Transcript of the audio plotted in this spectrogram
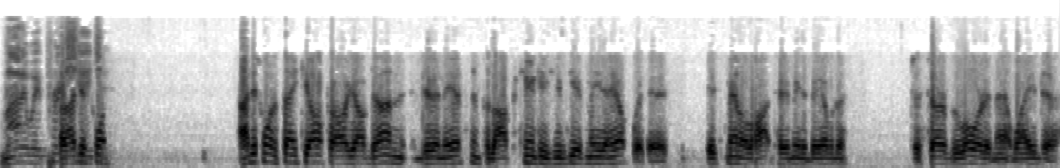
Monty, we I appreciate just you. want, I just want to thank y'all for all y'all have done doing this and for the opportunities you've given me to help with it. It's meant a lot to me to be able to to serve the Lord in that way, to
